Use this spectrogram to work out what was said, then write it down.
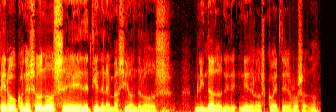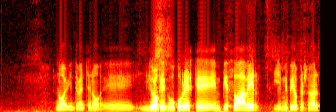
pero con eso no se detiene la invasión de los blindados ni de, ni de los cohetes rusos, ¿no? No, evidentemente no. Eh, yo lo que ocurre es que empiezo a ver, y es mi opinión personal,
